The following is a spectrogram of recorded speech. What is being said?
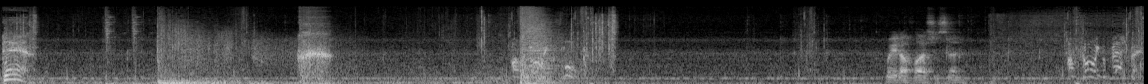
Damn. I'm throwing smoke! Wait, I'll flash this in. I'm throwing a flashback!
